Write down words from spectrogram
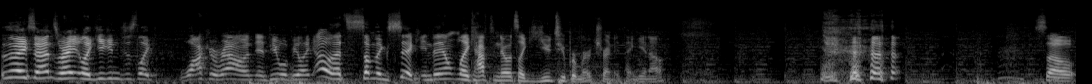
make sense, right? Like you can just like walk around and people be like, "Oh, that's something sick," and they don't like have to know it's like YouTuber merch or anything, you know. so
